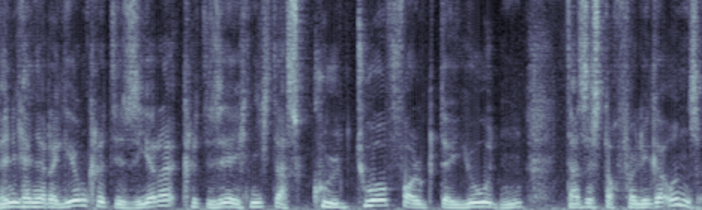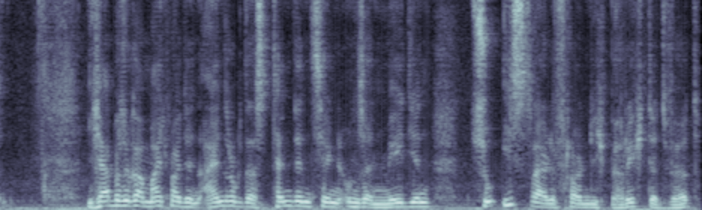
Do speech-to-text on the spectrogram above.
Wenn ich eine Regierung kritisiere, kritisiere ich nicht das Kulturvolk der Juden. Das ist doch völliger Unsinn. Ich habe sogar manchmal den Eindruck, dass tendenziell in unseren Medien zu israelfreundlich berichtet wird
